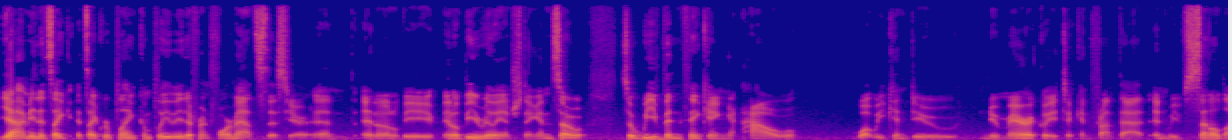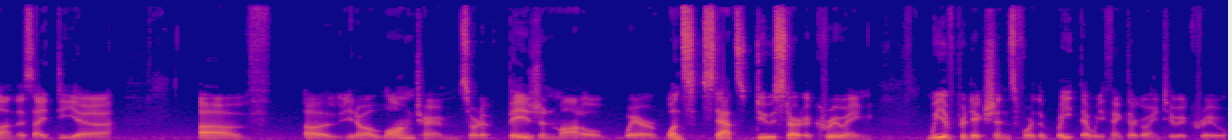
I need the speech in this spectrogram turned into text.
Yeah, I mean it's like it's like we're playing completely different formats this year and, and it'll be it'll be really interesting. And so so we've been thinking how what we can do numerically to confront that and we've settled on this idea of of you know a long-term sort of Bayesian model where once stats do start accruing, we have predictions for the rate that we think they're going to accrue.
